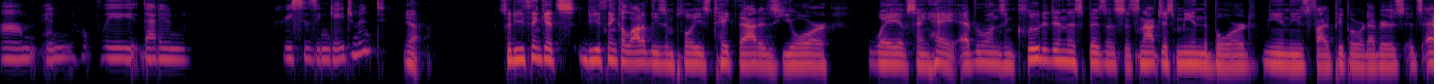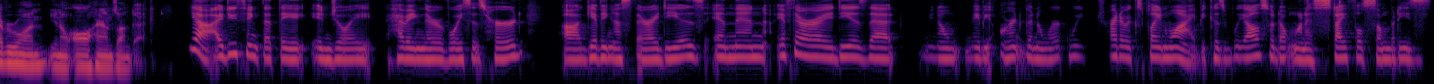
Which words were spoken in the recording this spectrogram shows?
um, and hopefully that increases engagement. Yeah. So do you think it's do you think a lot of these employees take that as your way of saying, hey, everyone's included in this business. It's not just me and the board, me and these five people or whatever it is. It's everyone, you know, all hands on deck. Yeah, I do think that they enjoy having their voices heard, uh, giving us their ideas, and then if there are ideas that you know maybe aren't going to work, we try to explain why because we also don't want to stifle somebody's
